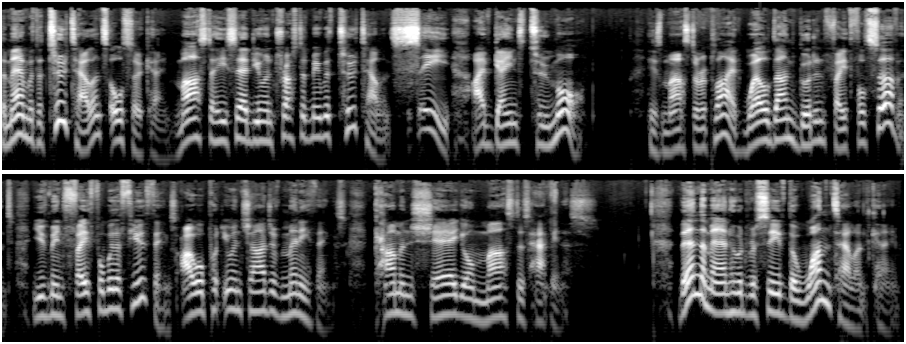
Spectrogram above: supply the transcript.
The man with the two talents also came. Master, he said, you entrusted me with two talents. See, I've gained two more. His master replied, Well done, good and faithful servant. You've been faithful with a few things. I will put you in charge of many things. Come and share your master's happiness. Then the man who had received the one talent came.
